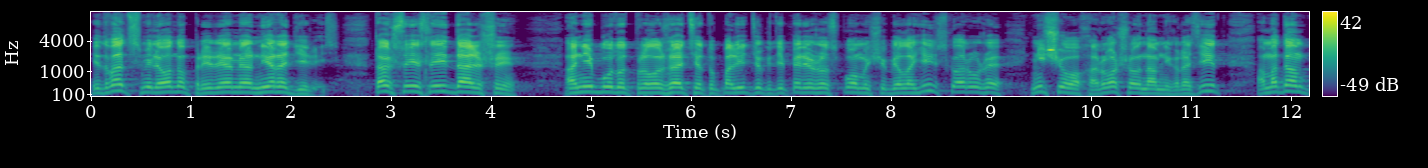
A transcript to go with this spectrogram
и 20 миллионов при время не родились. Так что если и дальше они будут продолжать эту политику, теперь уже с помощью биологического оружия, ничего хорошего нам не грозит. А мадам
